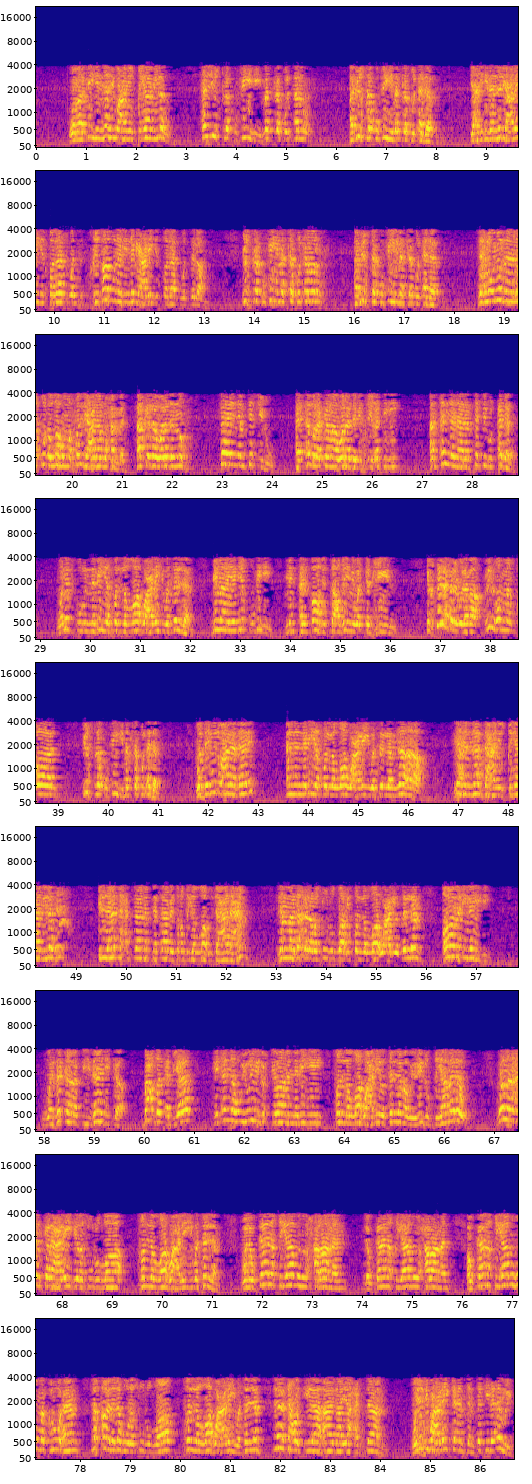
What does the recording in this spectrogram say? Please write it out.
وما فيه النهي عن القيام له. هل يسلك فيه مسلك الأمر؟ أم يسلك فيه مسلك الأدب؟ يعني إذا النبي عليه الصلاة والسلام خطابنا للنبي عليه الصلاة والسلام يسلك فيه مسلك الأمر أم يسلك فيه مسلك الأدب؟ نحن أمرنا أن نقول اللهم صل على محمد هكذا ورد النص. فهل نمتثل الأمر كما ورد بصيغته؟ أم أننا نمتثل الأدب ونذكر النبي صلى الله عليه وسلم بما يليق به من ألفاظ التعظيم والتبجيل. اختلف العلماء منهم من قال يسلك فيه مسلك الأدب. والدليل على ذلك أن النبي صلى الله عليه وسلم نهى نهى الناس عن القيام له إلا أن حسان بن ثابت رضي الله تعالى عنه لما دخل رسول الله صلى الله عليه وسلم قام إليه وذكر في ذلك بعض الأبيات من أنه يريد احترام النبي صلى الله عليه وسلم ويريد القيام له. وما أنكر عليه رسول الله صلى الله عليه وسلم. ولو كان قيامه حراما لو كان قيامه حراما أو كان قيامه مكروها لقال له رسول الله صلى الله عليه وسلم لا تعد إلى هذا يا حسان ويجب عليك أن تمتثل أمري.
